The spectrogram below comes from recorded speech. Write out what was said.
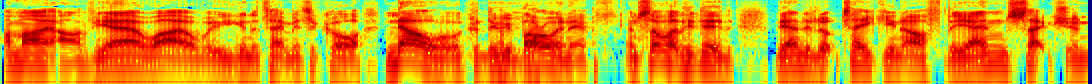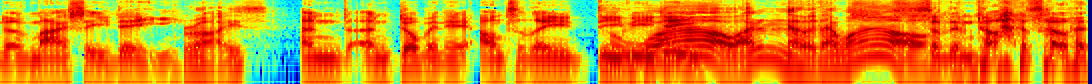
I might have, yeah. Why were you going to take me to court? No, we could do with borrowing it. And so what they did, they ended up taking off the end section of my CD. Right and and dubbing it onto the DVD. Oh, wow, I didn't know that. Wow. So they've not. So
